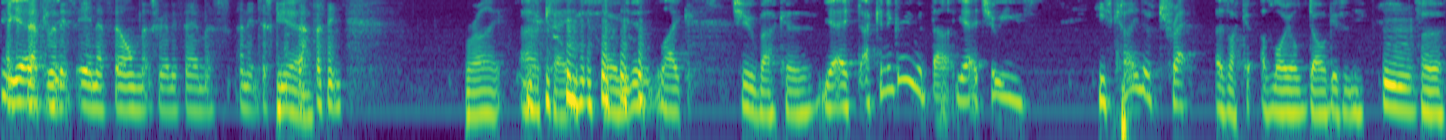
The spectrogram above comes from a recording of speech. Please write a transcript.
Yeah, that it's it's- in a film that's really famous and it just keeps Yeah. happening right. Okay, so you didn't like Chewbacca's? Yeah, I can agree with that. Yeah, Chewie's he's kind of Tret as like a, loyal dog, isn't he? Mm, For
